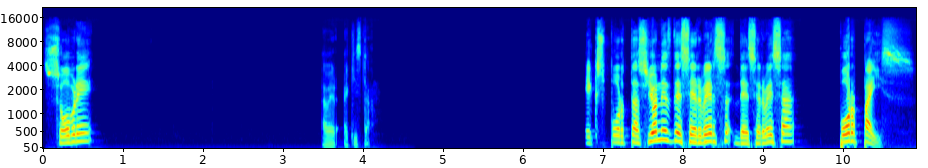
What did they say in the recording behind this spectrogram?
sobre... A ver, aquí está. Exportaciones de cerveza, de cerveza por país.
